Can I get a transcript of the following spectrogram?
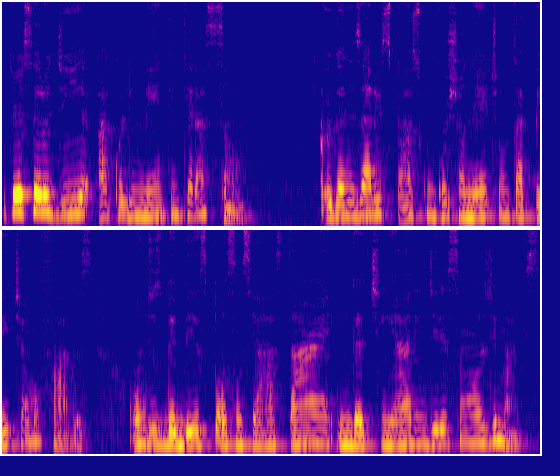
No terceiro dia, acolhimento e interação. Organizar o espaço com colchonete, um tapete e almofadas, onde os bebês possam se arrastar, engatinhar em direção aos demais.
